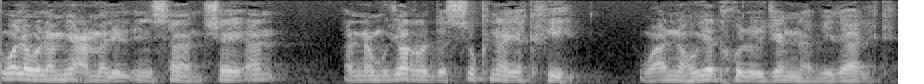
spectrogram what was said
ولو لم يعمل الإنسان شيئا أن مجرد السكنى يكفيه وأنه يدخل الجنة بذلك.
